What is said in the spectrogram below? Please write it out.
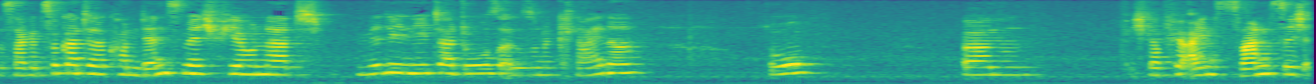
das war gezuckerte Kondensmilch, 400 Milliliter Dose, also so eine kleine, so. Ähm, ich glaube für 1,20,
